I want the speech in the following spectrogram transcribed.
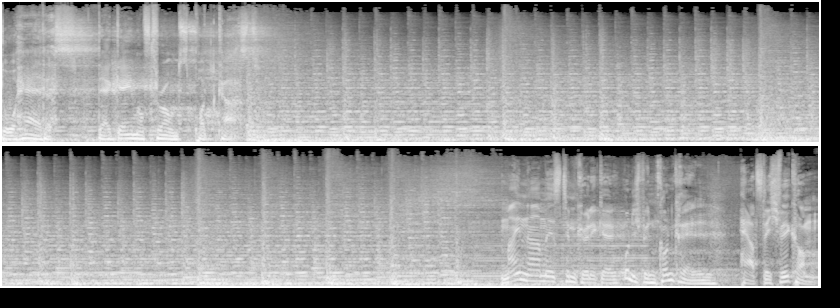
do Heres, der Game of Thrones Podcast. Mein Name ist Tim Königke. Und ich bin Konkrell. Herzlich willkommen.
